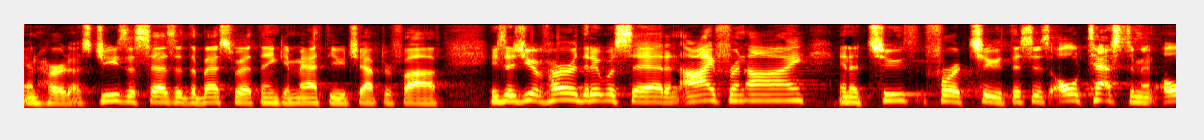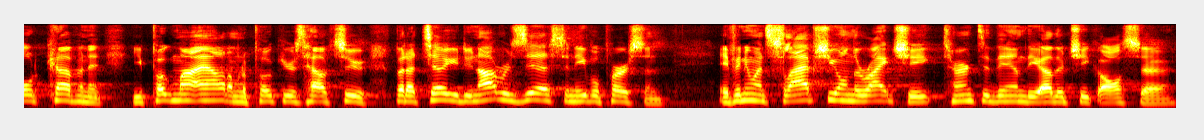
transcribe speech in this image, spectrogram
and hurt us. Jesus says it the best way, I think, in Matthew chapter 5. He says, You have heard that it was said, an eye for an eye and a tooth for a tooth. This is Old Testament, Old Covenant. You poke my out, I'm going to poke yours out too. But I tell you, do not resist an evil person. If anyone slaps you on the right cheek, turn to them the other cheek also.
